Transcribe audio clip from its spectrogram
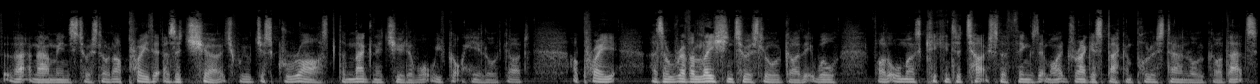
that that now means to us, Lord. I pray that as a church we'll just grasp the magnitude of what we've got here, Lord God. I pray as a revelation to us, Lord God, that it will, Father, almost kick into touch the things that might drag us back and pull us down, Lord God. That's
